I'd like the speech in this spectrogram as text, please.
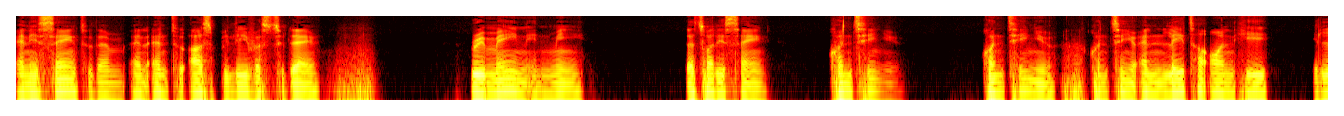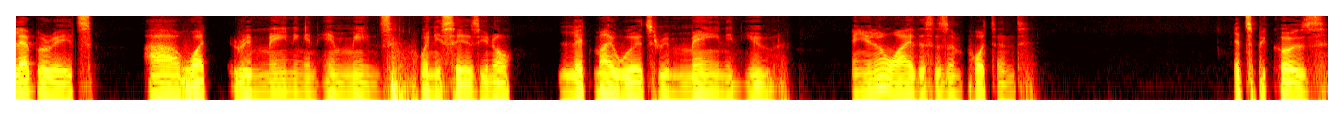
and he's saying to them and, and to us believers today, remain in me. That's what he's saying. Continue, continue, continue. And later on, he elaborates uh, what remaining in him means when he says, you know, let my words remain in you. And you know why this is important? It's because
